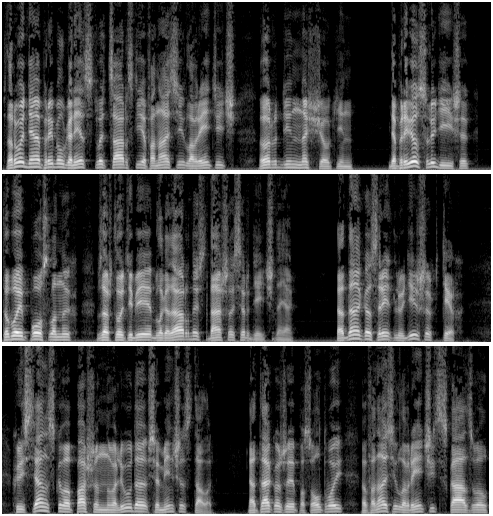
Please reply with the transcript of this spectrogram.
Второго дня прибыл гонецтво царский Афанасий Лаврентьевич Орден Нащекин, да привез людишек, тобой посланных, за что тебе благодарность наша сердечная. Однако средь людишек тех христианского пашенного люда все меньше стало. А также посол твой Афанасий Лаврентьевич сказывал,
